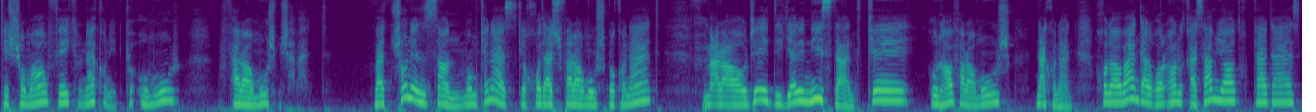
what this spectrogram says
که شما فکر نکنید که امور فراموش می شود. و چون انسان ممکن است که خودش فراموش بکند مراجع دیگری نیستند که اونها فراموش نکنند. خداوند در قرآن قسم یاد کرده است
